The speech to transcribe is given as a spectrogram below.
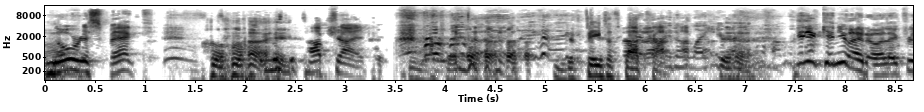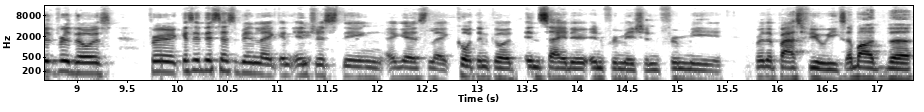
No respect. Why? Top shot. The face of Top I Shot. don't like Herro. Can you can you I know like for for those for because this has been like an interesting I guess like quote unquote insider information for me for the past few weeks about the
